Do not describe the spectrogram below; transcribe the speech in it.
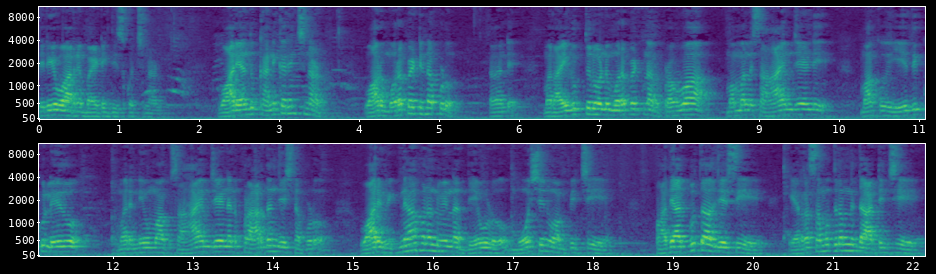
తిరిగి వారిని బయటికి తీసుకొచ్చినాడు. వారి అందుకు కనికరించినాడు. వారు మొరపెట్టినప్పుడు కదండి? మరి ఐగుప్తులు ఉండి మొరపెట్టినారు. ప్రవ్వా మమ్మల్ని సహాయం చేయండి. మాకు ఏ దిక్కు లేదు. మరి నీవు మాకు సహాయం చేయండి అని ప్రార్థన చేసినప్పుడు వారి విజ్ఞాపనను విన్న దేవుడు మోషను పంపించి పది అద్భుతాలు చేసి ఎర్ర సముద్రంని దాటించి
